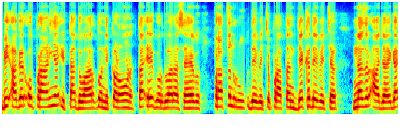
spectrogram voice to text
ਵੀ ਅਗਰ ਉਹ ਪੁਰਾਣੀਆਂ ਇੱਟਾਂ ਦੀਵਾਰ ਤੋਂ ਨਿਕਲ ਆਉਣ, ਤਾਂ ਇਹ ਗੁਰਦੁਆਰਾ ਸਾਹਿਬ ਪੁਰਾਤਨ ਰੂਪ ਦੇ ਵਿੱਚ, ਪੁਰਾਤਨ ਦਿੱਖ ਦੇ ਵਿੱਚ ਨਜ਼ਰ ਆ ਜਾਏਗਾ।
